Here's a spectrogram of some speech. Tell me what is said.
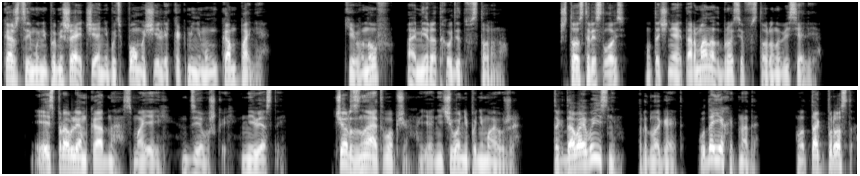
Кажется, ему не помешает чья-нибудь помощь или, как минимум, компания. Кивнув, Амир отходит в сторону. «Что стряслось?» — уточняет Арман, отбросив в сторону веселье. Есть проблемка одна с моей девушкой, невестой. Черт знает, в общем, я ничего не понимаю уже. Так давай выясним, предлагает. Куда ехать надо? Вот так просто.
